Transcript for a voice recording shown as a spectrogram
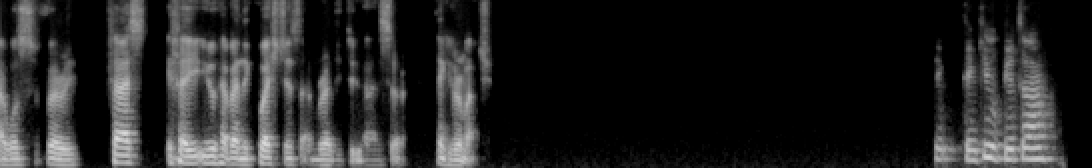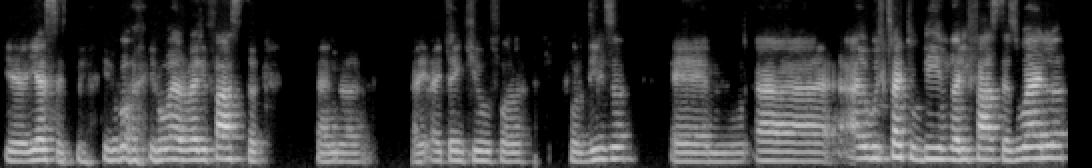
I was very fast. If I, you have any questions, I'm ready to answer. Thank you very much. Thank you, Peter. Yeah, yes, you were, you were very fast, and uh, I, I thank you for for this. Um, uh, I will try to be very fast as well,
